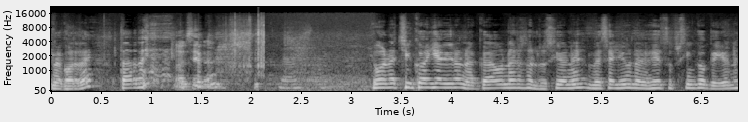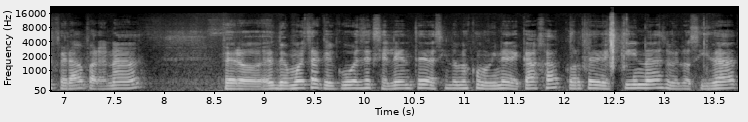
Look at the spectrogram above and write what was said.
¿Me acordé? ¿Tarde? ¿Así era? Y bueno chicos, ya vieron acá unas resoluciones. Me salió una VG sub 5 que yo no esperaba para nada. Pero eh, demuestra que el cubo es excelente, así nomás como viene de caja. Corte de esquinas, velocidad.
